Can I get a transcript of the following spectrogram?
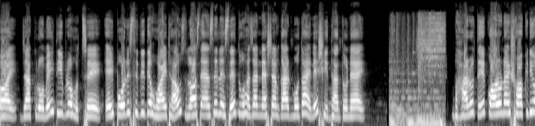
হয়, যা ক্রমেই তীব্র হচ্ছে। এই পরিস্থিতিতে হোয়াইট হাউস লস অ্যাঞ্জেলেসে দু হাজার ন্যাশনাল গার্ড মোতায়েনের সিদ্ধান্ত নেয়। ভারতে করোনায় সক্রিয়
